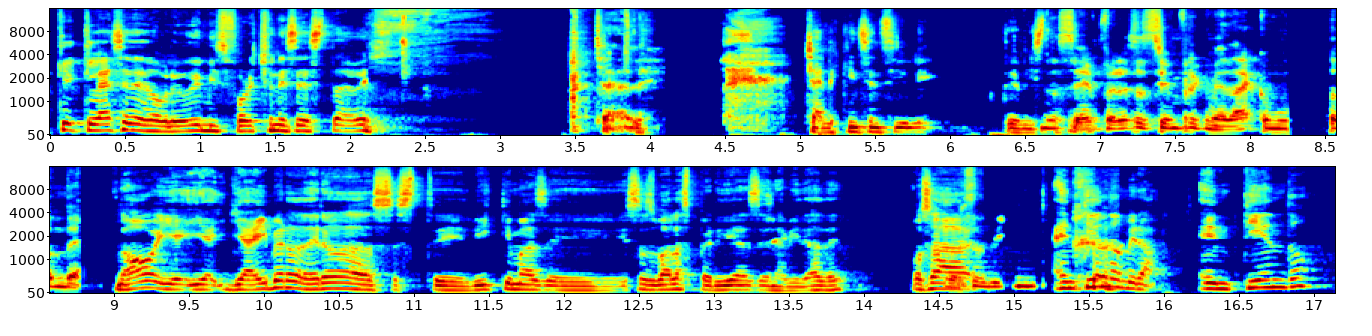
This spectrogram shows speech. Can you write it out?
¿Qué clase de W de Misfortune es esta, güey? Chale. Chale, qué insensible. Te viste. No sé, pero eso siempre me da como un montón de. No, y, y- y hay verdaderas este, víctimas de esas balas perdidas de Navidad, ¿eh? O sea, Eso entiendo, mira, entiendo,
